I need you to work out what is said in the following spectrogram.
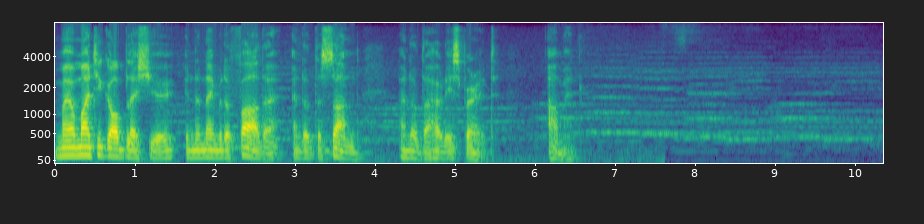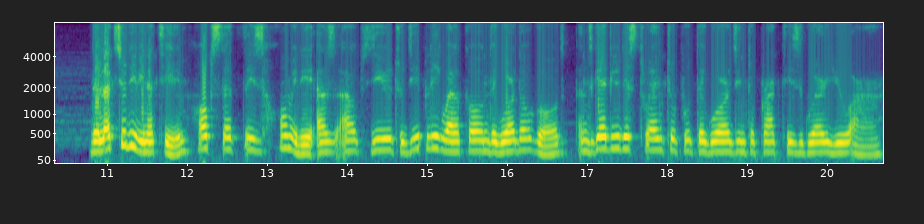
May Almighty God bless you in the name of the Father, and of the Son, and of the Holy Spirit. Amen. The Lectio Divina team hopes that this homily has helped you to deeply welcome the Word of God and gave you the strength to put the words into practice where you are.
